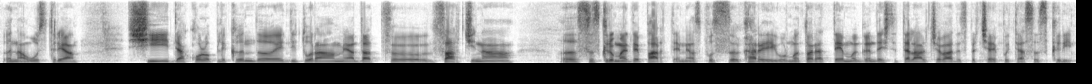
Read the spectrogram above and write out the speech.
în Austria și de acolo plecând, editura mi-a dat uh, sarcina Uh, să scriu mai departe. Mi-au spus uh, care e următoarea temă, gândește-te la altceva despre ce ai putea să scrii.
